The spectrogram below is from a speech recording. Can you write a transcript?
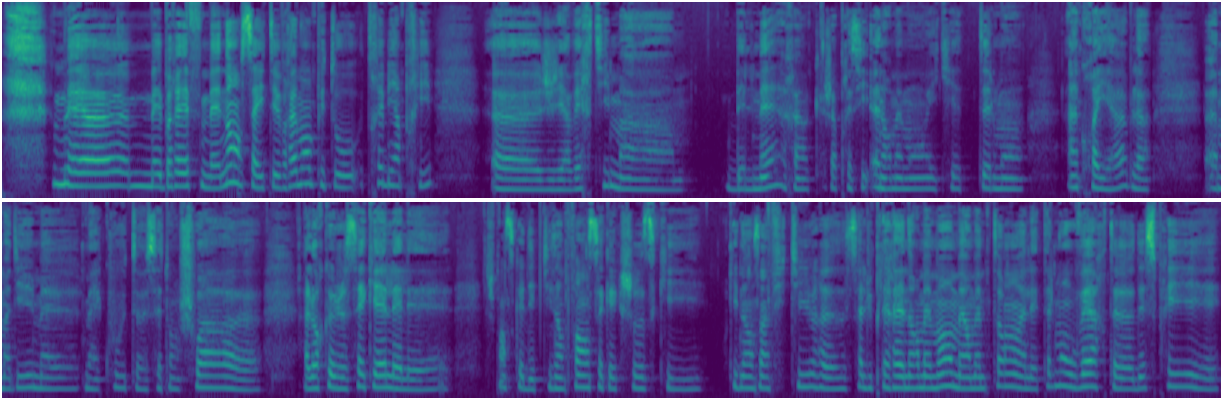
mais, euh, mais bref, mais non, ça a été vraiment plutôt très bien pris. Euh, j'ai averti ma belle-mère, hein, que j'apprécie énormément et qui est tellement incroyable. Elle m'a dit, mais, mais écoute, c'est ton choix. Euh. Alors que je sais qu'elle, elle est, je pense que des petits-enfants, c'est quelque chose qui, qui dans un futur, ça lui plairait énormément, mais en même temps, elle est tellement ouverte d'esprit et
